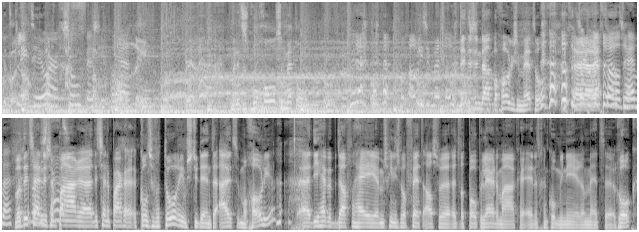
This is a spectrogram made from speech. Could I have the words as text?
Het klinkt heel erg songfestival. Maar dit is Mongoolse metal. Mongolische metal. Dit is inderdaad Mongolische metal. Dat we Eh, echt wel wat hebben. Want dit zijn dus een paar, eh, dit zijn een paar eh, conservatoriumstudenten uit Mongolië. Eh, die hebben bedacht van, hey, eh, misschien is het wel vet als we het wat populairder maken en het gaan combineren met eh, rock.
